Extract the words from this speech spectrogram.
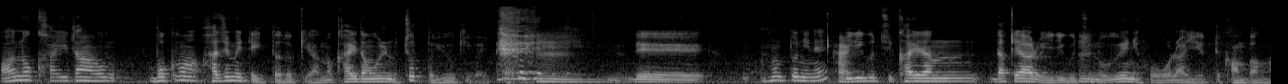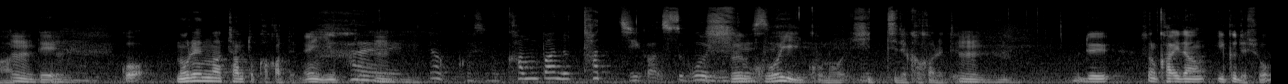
あの階段僕も初めて行った時あの階段降りるのちょっと勇気がいった。うん。で本当にね、はい。入り口階段だけある入り口の上に蓬莱湯って看板があって、うんうん。こうのれんがちゃんとかかってね湯って、はい、看板のタッチがすごいですすねごいこの筆致で書かれてる、うんでその階段行くでしょ？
